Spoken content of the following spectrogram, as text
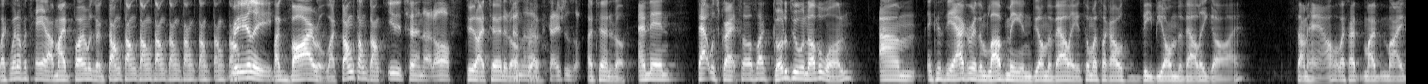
Like went off its head. My phone was going dong dong dong dong dong dong dong dong. Really? Like viral. Like dong dong dong. You need to turn that off. Dude, I turned it Turn off, the bro. notifications off. I turned it off. And then that was great. So I was like, got to do another one. Um, because the algorithm loved me in Beyond the Valley. It's almost like I was the Beyond the Valley guy somehow. Like I, my my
